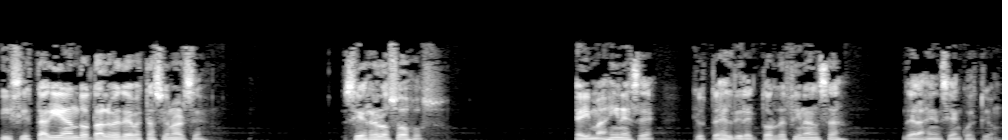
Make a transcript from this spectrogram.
y si está guiando tal vez debe estacionarse. Cierre los ojos e imagínese que usted es el director de finanzas de la agencia en cuestión.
